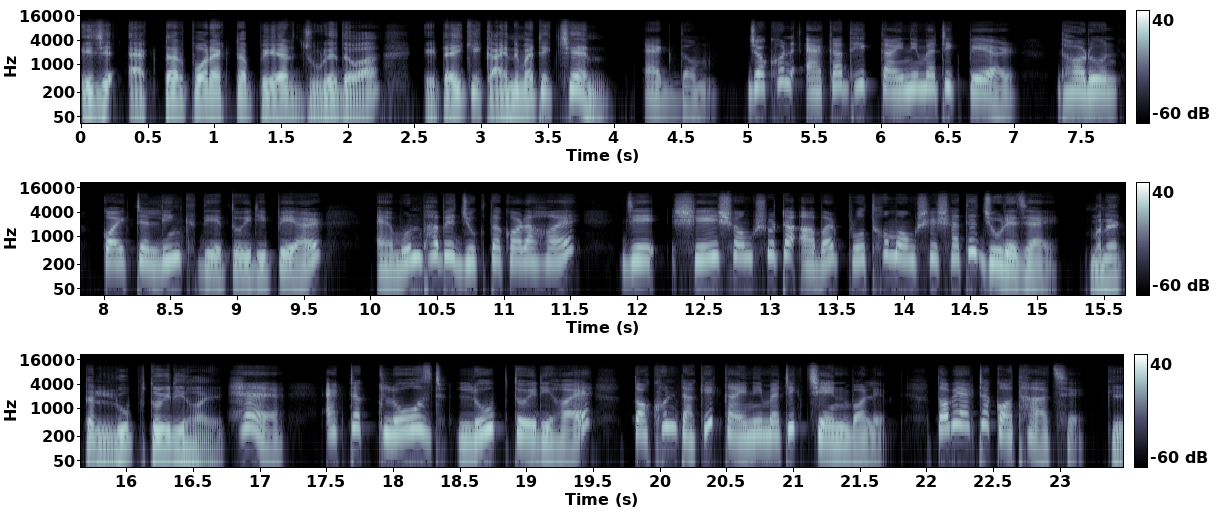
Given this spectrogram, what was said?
এই যে একটার পর একটা পেয়ার জুড়ে দেওয়া এটাই কি কাইনেম্যাটিক চেন? একদম। যখন একাধিক কাইনেম্যাটিক পেয়ার ধরুন কয়েকটা লিঙ্ক দিয়ে তৈরি পেয়ার এমনভাবে যুক্ত করা হয় যে শেষ অংশটা আবার প্রথম অংশের সাথে জুড়ে যায়। মানে একটা লুপ তৈরি হয়। হ্যাঁ একটা ক্লোজড লুপ তৈরি হয় তখন তাকে কাইনেম্যাটিক চেন বলে। তবে একটা কথা আছে। কি?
